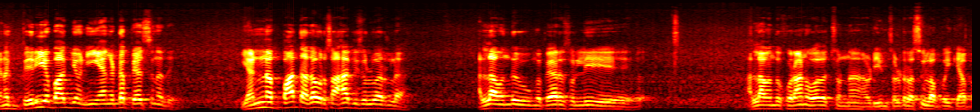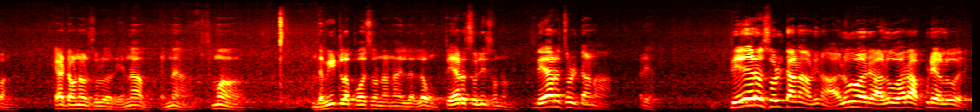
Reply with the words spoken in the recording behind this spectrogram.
எனக்கு பெரிய பாக்கியம் நீ என்கிட்ட பேசுனது. என்னை பார்த்து அதான் ஒரு சஹாபி சொல்லுவார்ல அல்லா வந்து உங்கள் பேரை சொல்லி அல்லா வந்து குரான் ஓத சொன்னான் அப்படின்னு சொல்லிட்டு ரசூலா போய் கேட்பாங்க. கேட்டவொன்னே அவர் சொல்லுவார் என்ன என்ன சும்மா இந்த வீட்டில் போக சொன்னானா? இல்லை இல்லை உன் பேரை சொல்லி சொன்னான்? பேரை சொல்லிட்டானா? அப்படியா பேரை சொல்லிட்டானா? அப்படின்னு அழுவார் அழுவார் அப்படி அழுவார்.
